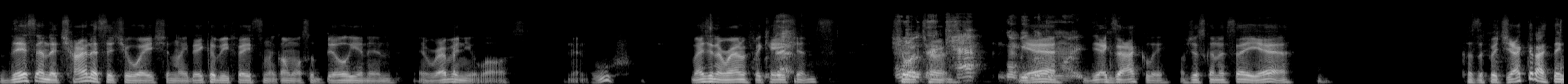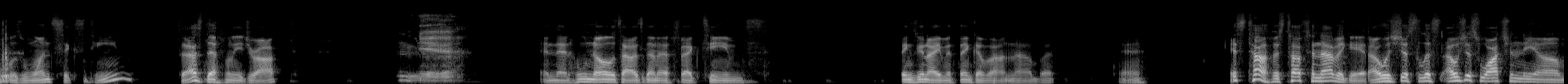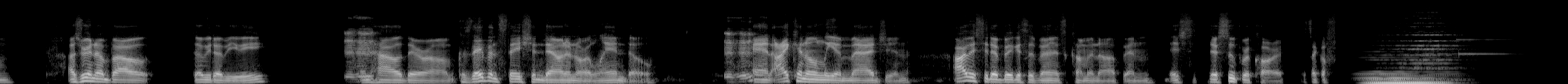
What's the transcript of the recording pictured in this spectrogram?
this and the China situation, like they could be facing like almost a billion in in revenue loss. And oof, imagine the ramifications. Short term, cap gonna be yeah, like yeah, exactly. I was just gonna say yeah, because the projected I think was one sixteen, so that's definitely dropped. Mm, yeah. And then who knows how it's gonna affect teams. Things we're not even thinking about now, but yeah. It's tough. It's tough to navigate. I was just list I was just watching the um I was reading about WWE hmm and how they're um because they've been stationed down in Orlando. hmm And I can only imagine obviously their biggest event is coming up and it's their super card. It's like a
